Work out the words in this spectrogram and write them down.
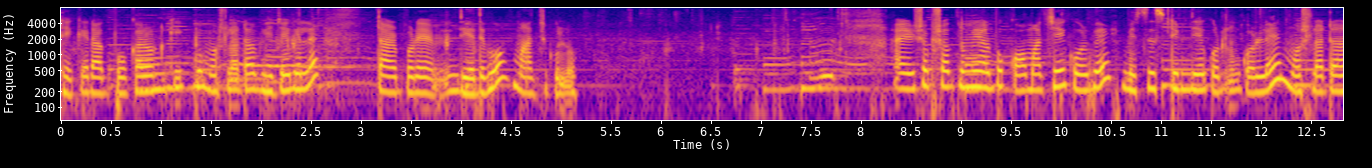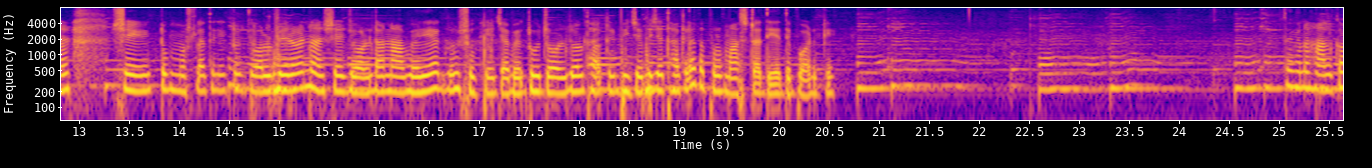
ঢেকে রাখব, কারণ কি একটু মশলাটা ভেজে গেলে তারপরে দিয়ে দেব মাছগুলো। আর এসব সব তুমি অল্প কম আঁচেই করবে। বেশি স্টিম দিয়ে করলে মশলাটা সে একটু মশলা থেকে একটু জল বেরোয় না সে জলটা না বেরিয়ে একদম শুকিয়ে যাবে। একটু জল জল থাকলে ভিজে ভিজে থাকলে তারপর মাছটা দিয়ে দেবো আর কি। এখানে হালকা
